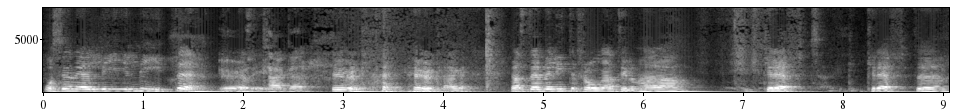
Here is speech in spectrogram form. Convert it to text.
Och sen är jag li, lite... ölkaggar. Öl, ölkaggar. Jag ställer lite frågan till de här äh, kräft... Kräft... äh,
